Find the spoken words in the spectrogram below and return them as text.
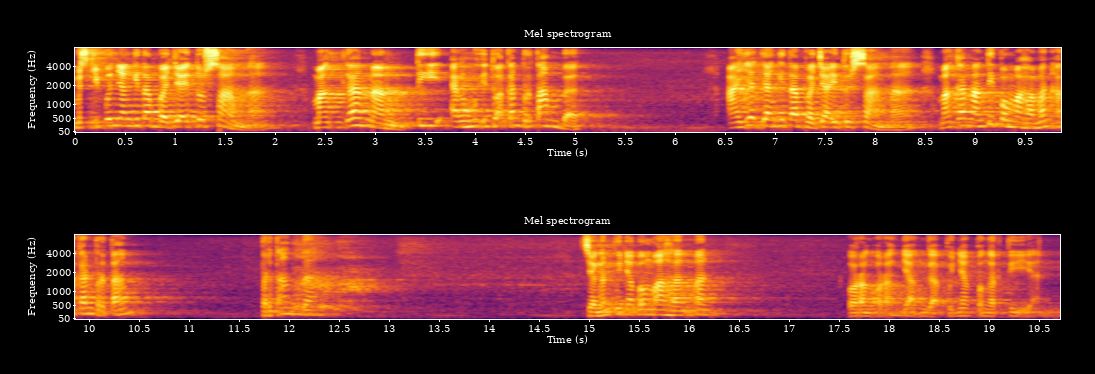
Meskipun yang kita baca itu sama maka nanti ilmu itu akan bertambah. Ayat yang kita baca itu sama maka nanti pemahaman akan bertambah bertambah. Jangan punya pemahaman. Orang-orang yang enggak punya pengertian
